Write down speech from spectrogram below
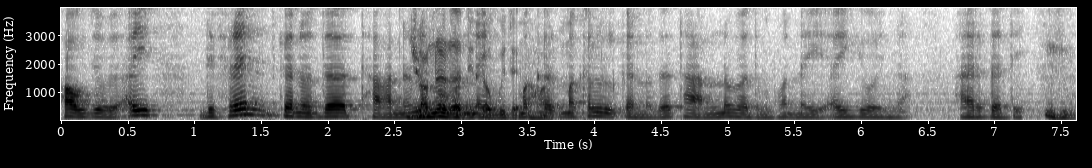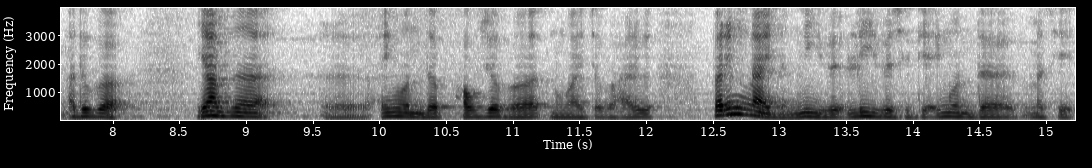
ꯐꯥꯎꯖꯕ ꯑꯩ ꯗꯤꯐ꯭ꯔꯦꯟ ꯀꯩꯅꯣꯗ ꯊꯥꯅꯅꯕ Genre-ꯗꯗꯤ ꯍꯣꯠꯅꯩ. ꯇꯧꯕꯤꯗꯦ, ꯃꯈꯜ ꯑꯍꯣꯏ. ꯃꯈꯜ ꯀꯩꯅꯣꯗ ꯊꯥꯅꯅꯕ ꯑꯗꯨꯝ ꯍꯣꯠꯅꯩ ꯑꯩꯒꯤ ꯑꯣꯏꯅ ꯍꯥꯏꯔꯒꯗꯤ ꯑꯗꯨꯒ ꯌꯥꯝꯅ ꯑ, ꯑꯩꯉꯣꯟꯗ ꯐꯥꯎꯖꯕ ꯅꯨꯡꯉꯥꯏꯖꯕ ꯍꯥꯏꯔꯒ ꯄꯔꯤꯡ ꯅꯥꯏꯅ ꯅꯤꯕ ꯂꯤꯕꯁꯤꯗꯤ ꯑꯩꯉꯣꯟꯗ ꯃꯁꯤ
